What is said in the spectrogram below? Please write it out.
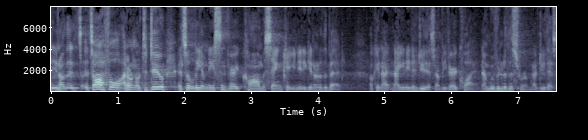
you know, it's, it's awful. I don't know what to do. And so Liam Neeson, very calm, is saying, okay, you need to get under the bed. Okay, now, now you need to do this. Now be very quiet. Now move into this room. Now do this.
